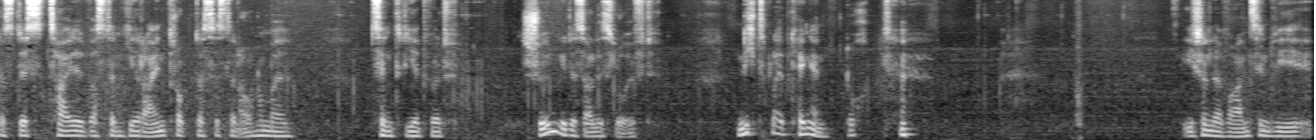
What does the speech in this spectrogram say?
Dass das Teil, was dann hier reintroppt, dass das dann auch nochmal zentriert wird. Schön, wie das alles läuft. Nichts bleibt hängen, doch. ist eh schon der Wahnsinn, wie,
